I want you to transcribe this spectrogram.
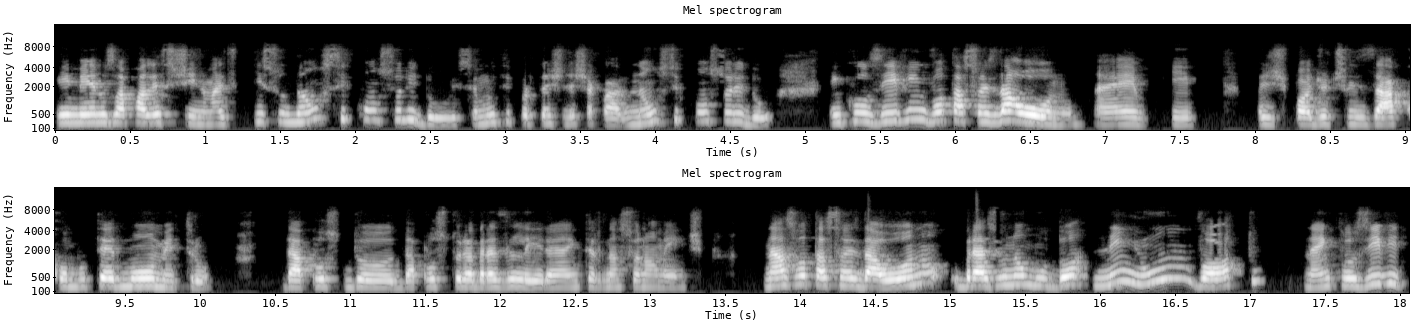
e menos à Palestina, mas isso não se consolidou, isso é muito importante deixar claro, não se consolidou, inclusive em votações da ONU, né, que a gente pode utilizar como termômetro da, do, da postura brasileira internacionalmente. Nas votações da ONU, o Brasil não mudou nenhum voto, né? inclusive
